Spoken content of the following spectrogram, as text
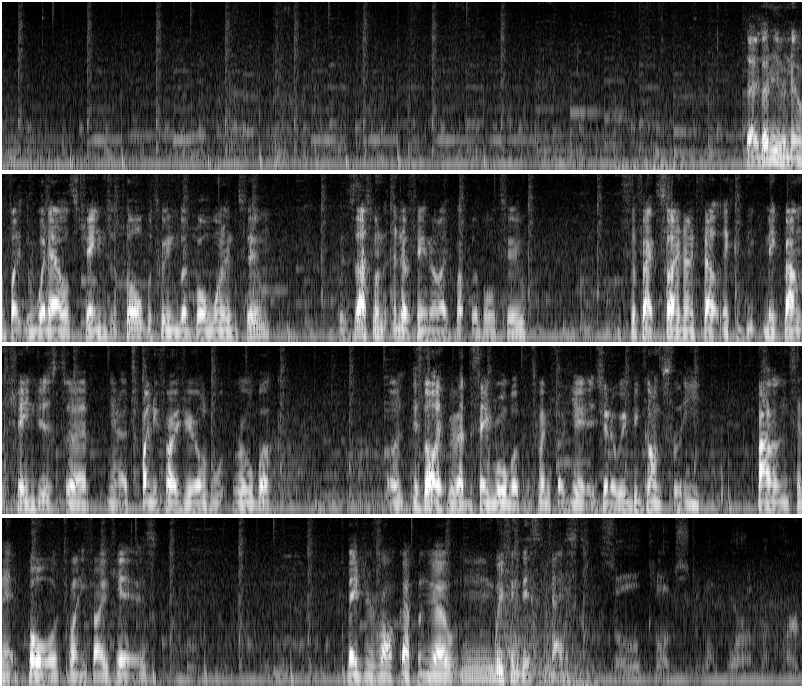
So I don't even know if like the Wood Elves changed at all between Blood Bowl 1 and 2. Because that's one another thing I like about Blood Bowl 2. It's the fact Cyanide felt they could make balance changes to you know a 25 year old rulebook. It's not like we've had the same rulebook for 25 years. You know we've been constantly balancing it for 25 years. They just rock up and go, mm, we think this is best. So close to a world of hurt.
